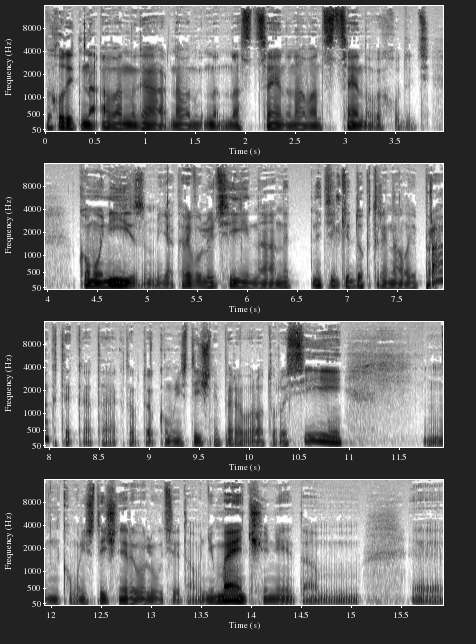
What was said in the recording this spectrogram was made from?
виходить на авангард, на на, на сцену, на авансцену виходить комунізм як революційна, не не тільки доктрина, але й практика, так, тобто комуністичний переворот у Росії, комуністичні революції там в Німеччині, там. Е,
